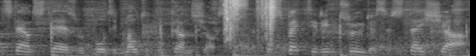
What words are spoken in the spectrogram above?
Guards downstairs reported multiple gunshots. Suspected intruder, so stay sharp.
